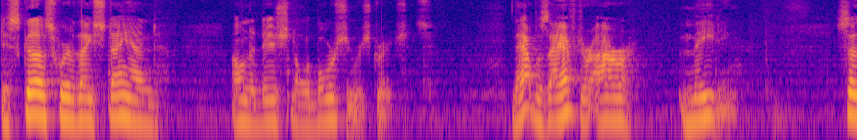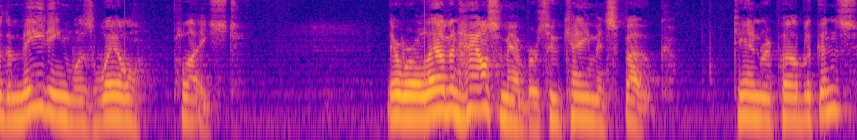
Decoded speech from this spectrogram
discuss where they stand on additional abortion restrictions. That was after our meeting. So the meeting was well placed. There were 11 House members who came and spoke 10 Republicans,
